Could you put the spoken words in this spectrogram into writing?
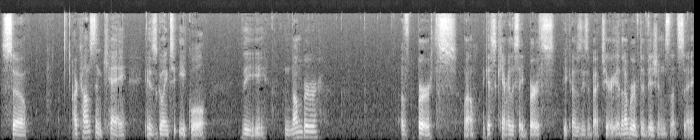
So our constant k is going to equal the number of births, well, I guess can't really say births because these are bacteria, the number of divisions, let's say,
